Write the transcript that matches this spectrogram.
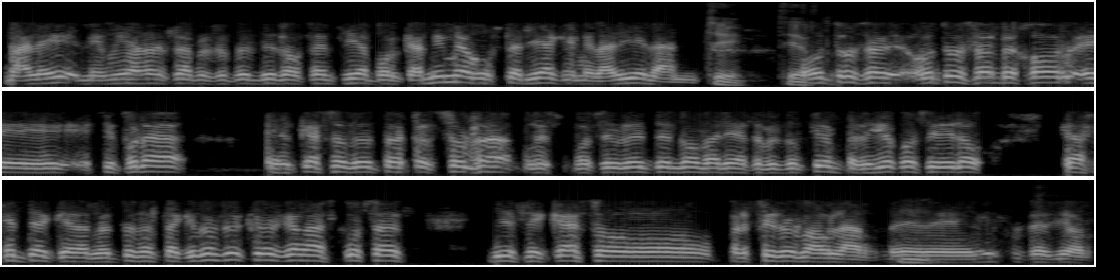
¿Vale? Le voy a dar esa presunción de inocencia porque a mí me gustaría que me la dieran. Sí, otros, otros a lo mejor, eh, si fuera el caso de otra persona, pues posiblemente no daría esa presunción, pero yo considero que la gente hay que darle. Entonces, hasta que no se creen las cosas de ese caso, prefiero no hablar de, este señor.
